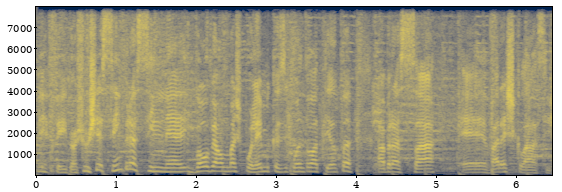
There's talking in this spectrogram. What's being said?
Perfeito. A Xuxa é sempre assim, né? Envolve ela em umas polêmicas enquanto ela tenta abraçar é, várias classes.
